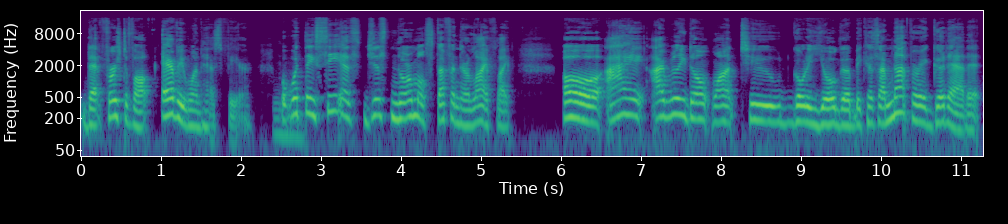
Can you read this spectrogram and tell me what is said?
that first of all everyone has fear. Mm. But what mm. they see as just normal stuff in their life like oh, I I really don't want to go to yoga because I'm not very good at it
